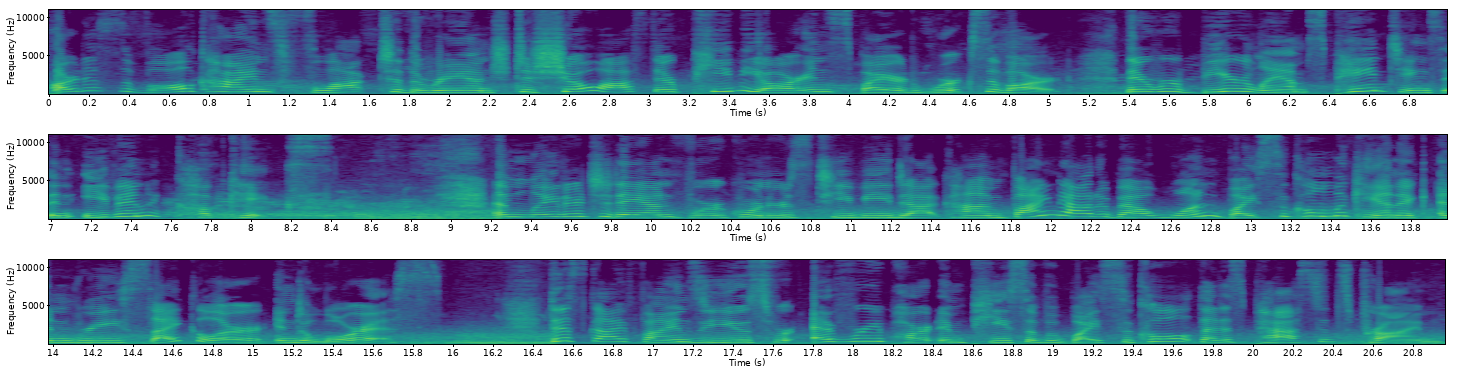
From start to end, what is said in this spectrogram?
Artists of all kinds flocked to the ranch to show off their PBR-inspired works of art. There were beer lamps, paintings, and even cupcakes. And later today on FourCornersTV.com, find out about one bicycle mechanic and recycler in Dolores. This guy finds a use for every part and piece of a bicycle that has passed its prime.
